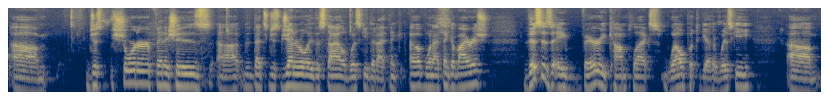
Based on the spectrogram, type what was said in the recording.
um, just shorter finishes. Uh, that's just generally the style of whiskey that I think of when I think of Irish. This is a very complex, well put together whiskey. Um,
